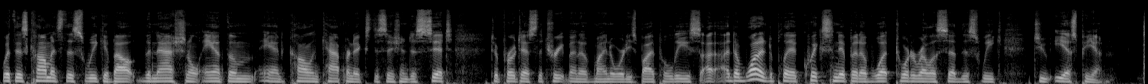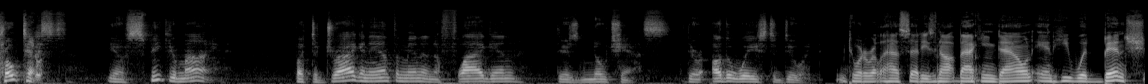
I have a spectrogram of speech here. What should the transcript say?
with his comments this week about the national anthem and Colin Kaepernick's decision to sit to protest the treatment of minorities by police. I, I wanted to play a quick snippet of what Tortorella said this week to ESPN. Protest, you know, speak your mind. But to drag an anthem in and a flag in, there's no chance. There are other ways to do it. Tortorella has said he's not backing down, and he would bench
